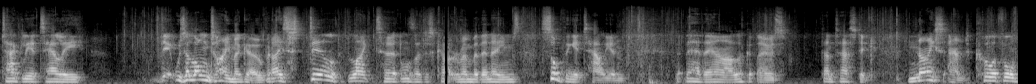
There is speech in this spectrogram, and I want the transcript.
Tagliatelle, it was a long time ago, but I still like turtles. I just can't remember their names. Something Italian. But there they are. Look at those. Fantastic. Nice and colourful.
